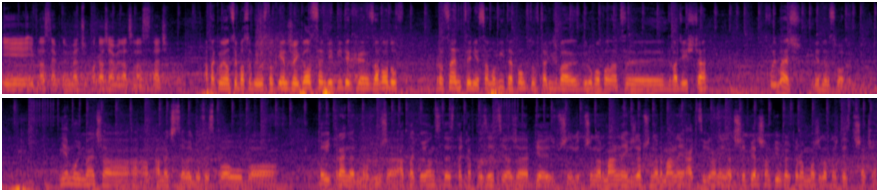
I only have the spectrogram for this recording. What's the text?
i, i w następnym meczu pokażemy na co nas stać. Atakujący Basowie Łystok Jędrzej Goss, MVP tych e, zawodów. Procenty niesamowite, punktów ta liczba grubo ponad e, 20. Twój mecz, jednym słowem. nie mój mecz, a, a, a mecz całego zespołu, bo to i trener mówił, że atakujący to jest taka pozycja, że przy, przy normalnej grze, przy normalnej akcji granej na trzy, pierwszą piłkę, którą może dotknąć, to jest trzecia.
